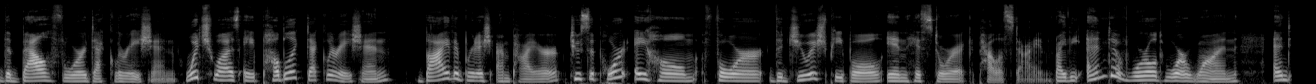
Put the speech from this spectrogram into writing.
the Balfour Declaration, which was a public declaration by the British Empire to support a home for the Jewish people in historic Palestine. By the end of World War I, and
